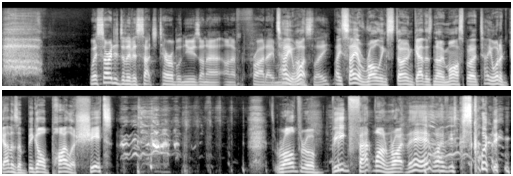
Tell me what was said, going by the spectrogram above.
We're sorry to deliver such terrible news on a on a Friday morning. Tell you what, honestly. they say a rolling stone gathers no moss, but I tell you what, it gathers a big old pile of shit. it's rolled through a big fat one right there, by excluding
